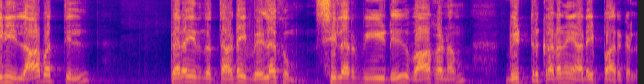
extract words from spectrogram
இனி லாபத்தில் பெற இருந்த தடை விலகும். சிலர் வீடு வாகனம் விற்று கடனை அடைப்பார்கள்.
